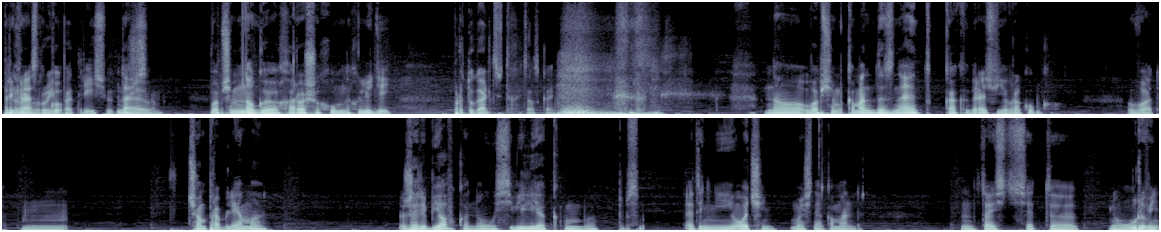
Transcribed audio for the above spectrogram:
прекрасно. Ну, Руи Патрисио. да. В общем, много хороших, умных людей. Португальцев ты хотел сказать. Но, в общем, команда знает, как играть в Еврокубках. Вот. В чем проблема? Жеребьевка, ну, Севилья, как бы, это не очень мощная команда. Ну, то есть это ну, уровень.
